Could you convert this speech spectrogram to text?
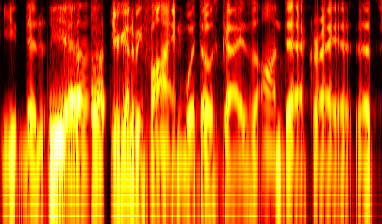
you, yeah, you're going to be fine with those guys on deck, right? That's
